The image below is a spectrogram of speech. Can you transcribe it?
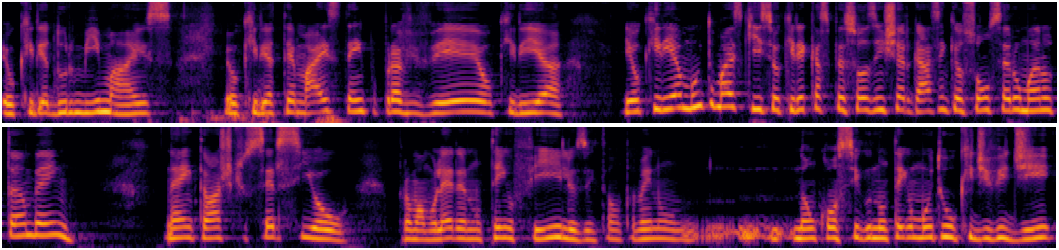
eu queria dormir mais, eu queria ter mais tempo para viver, eu queria... Eu queria muito mais que isso, eu queria que as pessoas enxergassem que eu sou um ser humano também. Né? Então, acho que o ser CEO para uma mulher, eu não tenho filhos, então também não, não consigo, não tenho muito o que dividir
